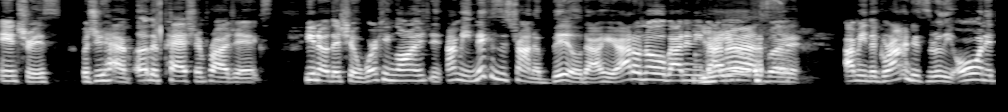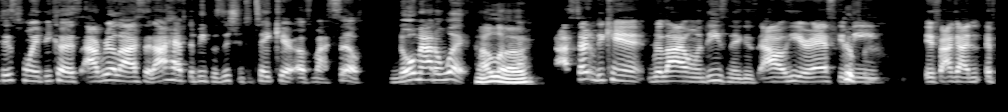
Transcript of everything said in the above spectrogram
interests but you have other passion projects you know that you're working on i mean niggas is trying to build out here i don't know about anybody yes. else but I mean, the grind is really on at this point because I realize that I have to be positioned to take care of myself no matter what. Hello. I, I certainly can't rely on these niggas out here asking me if I got if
